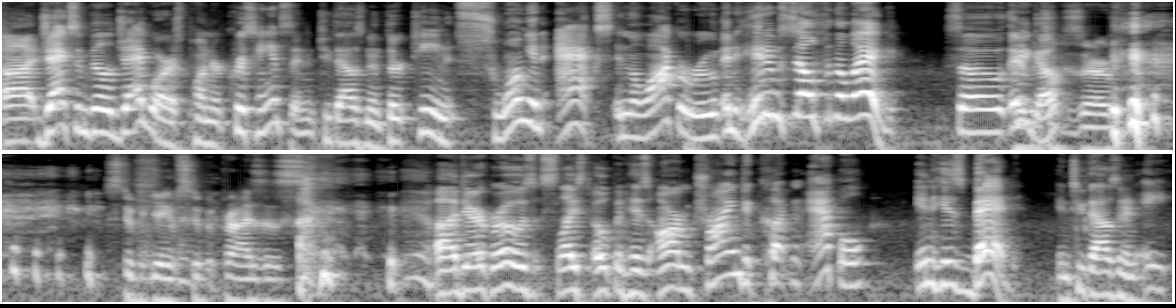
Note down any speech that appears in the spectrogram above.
Uh, Jacksonville Jaguars punter Chris Hanson in 2013 swung an axe in the locker room and hit himself in the leg. So there you go. deserve. stupid games, stupid prizes. uh, Derrick Rose sliced open his arm trying to cut an apple in his bed in 2008.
